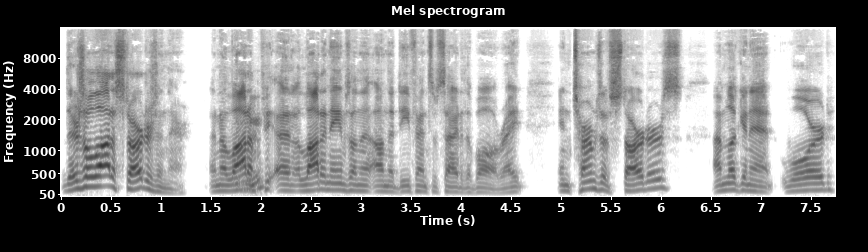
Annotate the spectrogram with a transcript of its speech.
There's a lot of starters in there, and a lot mm-hmm. of and a lot of names on the on the defensive side of the ball. Right, in terms of starters, I'm looking at Ward,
